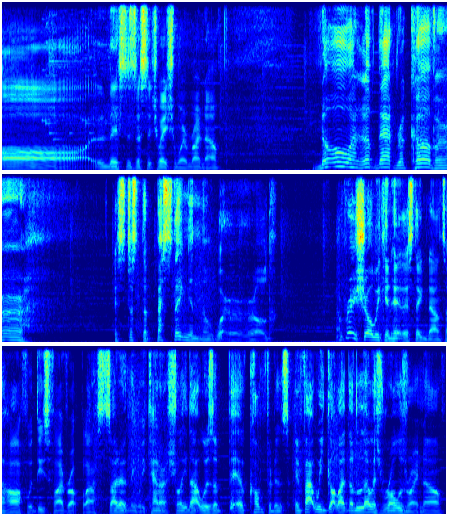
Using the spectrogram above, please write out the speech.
Oh, this is the situation we're in right now. No, I love that recover. It's just the best thing in the world. I'm pretty sure we can hit this thing down to half with these 5 Rock Blasts. I don't think we can actually. That was a bit of confidence. In fact, we got like the lowest rolls right now.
